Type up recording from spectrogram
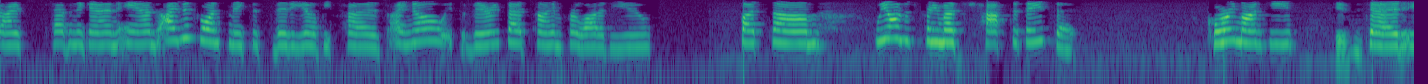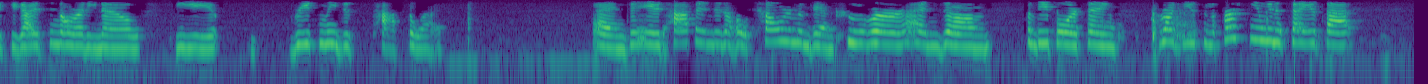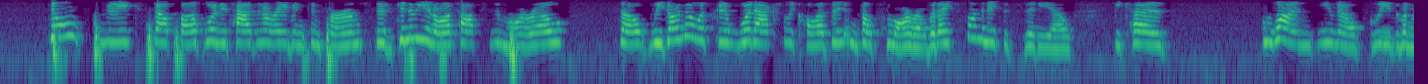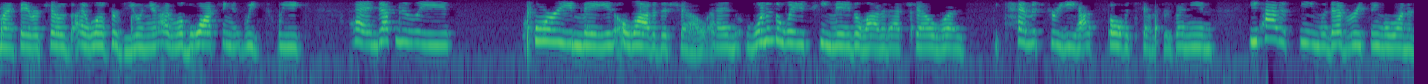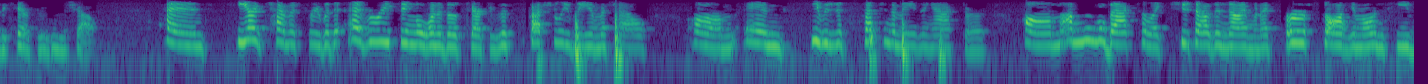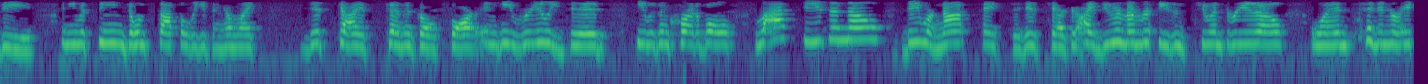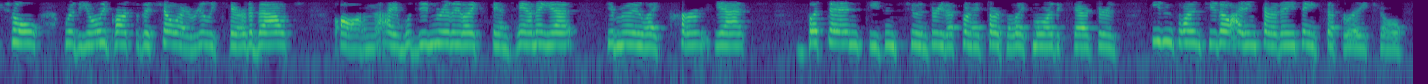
guys, Kevin again, and I just wanted to make this video because I know it's a very sad time for a lot of you, but um, we all just pretty much have to face it. Cory Monteith is dead. If you guys didn't already know, he recently just passed away. And it happened in a hotel room in Vancouver, and um, some people are saying drug use, and the first thing I'm going to say is that don't make stuff up when it hasn't already been confirmed. There's going to be an autopsy tomorrow, so we don't know what's going what actually caused it until tomorrow. But I just want to make this video because one, you know, Glee is one of my favorite shows. I love reviewing it. I love watching it week to week, and definitely Cory made a lot of the show. And one of the ways he made a lot of that show was the chemistry he had with all the characters. I mean, he had a scene with every single one of the characters in the show and he had chemistry with every single one of those characters, especially Lea Michele. Um, and he was just such an amazing actor. Um, I'm gonna go back to like 2009 when I first saw him on TV, and he was singing "Don't Stop Believing." I'm like, this guy's gonna go far, and he really did. He was incredible. Last season, though, they were not safe to his character. I do remember seasons two and three, though, when Finn and Rachel were the only parts of the show I really cared about. Um, I didn't really like Santana yet. Didn't really like Kurt yet. But then seasons two and three, that's when I started to like more of the characters. Seasons one and two, though, I didn't care about anything except Rachel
